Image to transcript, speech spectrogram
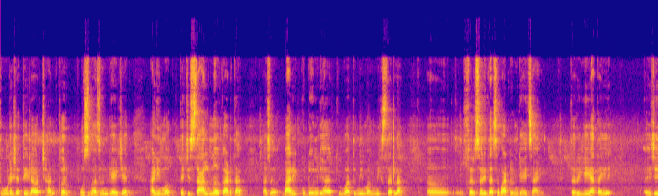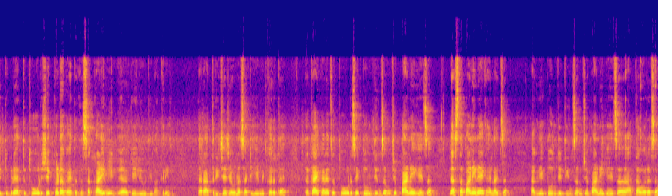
थोड्याशा तेलावर छान खरपूस भाजून घ्यायचे आहेत आणि मग त्याची साल न काढता असं बारीक कुटून घ्या किंवा तुम्ही मग मिक्सरला सरसरीत असं वाटून घ्यायचं आहे. तर हे आता हे हे जे तुकडे आहेत ते थोडेसे कडक आहेत. आता सकाळी मी केली होती भाकरी तर रात्रीच्या जेवणासाठी हे मी करत आहे. तर काय करायचं? थोडंसं एक दोन तीन चमचे पाणी घ्यायचं. जास्त पाणी नाही घालायचं. अगदी एक दोन ते तीन चमचे पाणी घ्यायचं हातावर असं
